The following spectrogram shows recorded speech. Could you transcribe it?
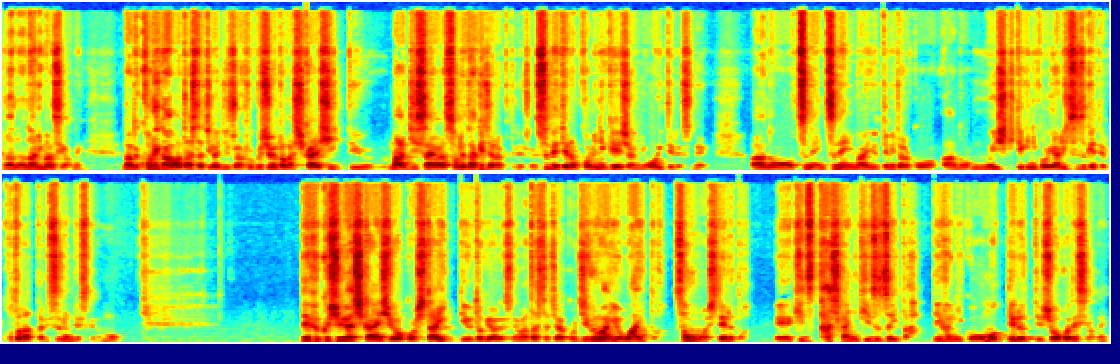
あのなりますよね。なので、これが私たちが実は復習とか仕返しっていう、まあ、実際はそれだけじゃなくてですね、すべてのコミュニケーションにおいてですね、あの常に常にまあ言ってみたらこうあの無意識的にこうやり続けてることだったりするんですけども、で、復習や仕返しをこうしたいっていう時はですね、私たちはこう自分は弱いと、損をしてると、えー、傷確かに傷ついたっていうふうにこう思ってるっていう証拠ですよね。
